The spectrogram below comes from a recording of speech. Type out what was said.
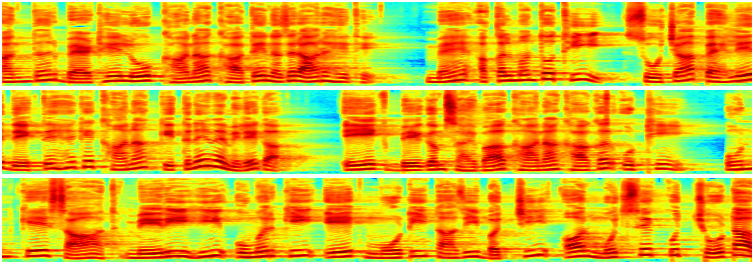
اندر بیٹھے لوگ کھانا کھاتے نظر آ رہے تھے۔ میں عقل مند تو تھی، سوچا پہلے دیکھتے ہیں کہ کھانا کتنے میں ملے گا۔ ایک بیگم صاحبہ کھانا کھا کر اٹھیں ان کے ساتھ میری ہی عمر کی ایک موٹی تازی بچی اور مجھ سے کچھ چھوٹا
